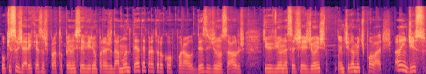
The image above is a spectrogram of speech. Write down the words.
O que sugere que essas protopenas serviriam para ajudar a manter a temperatura corporal desses dinossauros que viviam nessas regiões antigamente polares. Além disso,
